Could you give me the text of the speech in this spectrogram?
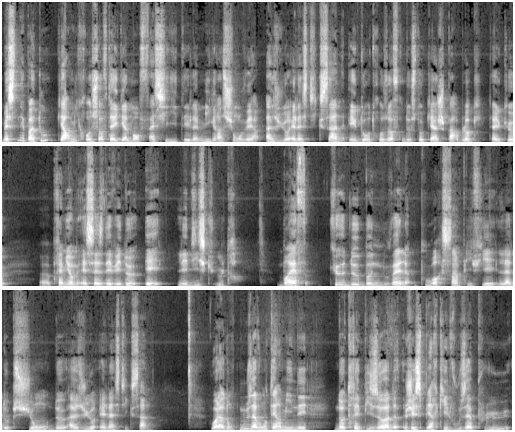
Mais ce n'est pas tout, car Microsoft a également facilité la migration vers Azure Elastic SAN et d'autres offres de stockage par bloc telles que euh, Premium SSD V2 et les disques Ultra. Bref, que de bonnes nouvelles pour simplifier l'adoption de Azure Elastic SAN. Voilà, donc nous avons terminé notre épisode. J'espère qu'il vous a plu.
